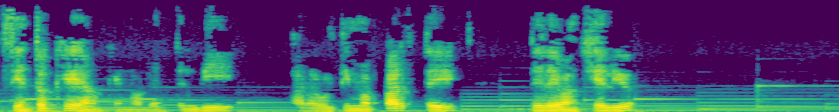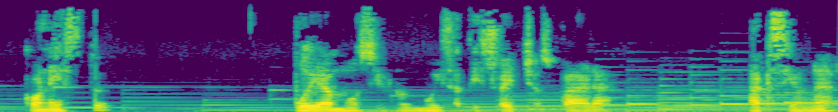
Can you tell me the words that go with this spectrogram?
Siento que aunque no lo entendí a la última parte del Evangelio, con esto pudiéramos irnos muy satisfechos para accionar,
